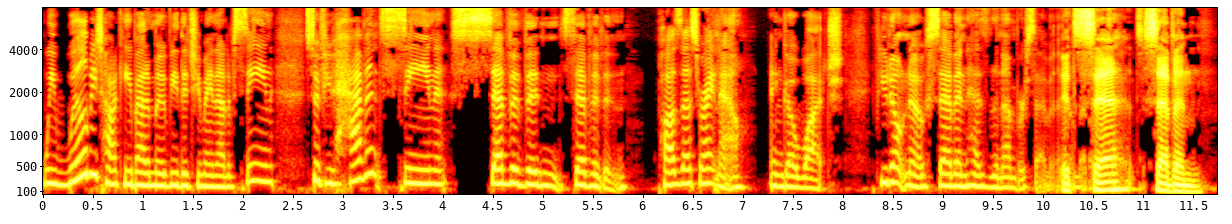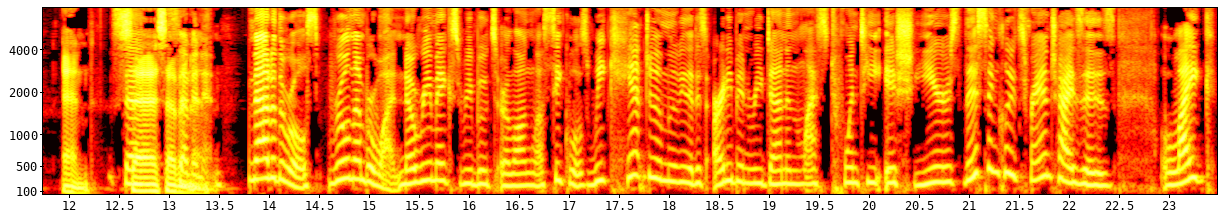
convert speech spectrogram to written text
We will be talking about a movie that you may not have seen. So if you haven't seen Seven, Seven, pause us right now and go watch. If you don't know, Seven has the number seven. It's Se. Seven N. Se Seven N. Now to the rules. Rule number one no remakes, reboots, or long lost sequels. We can't do a movie that has already been redone in the last 20 ish years. This includes franchises like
